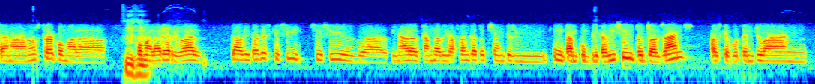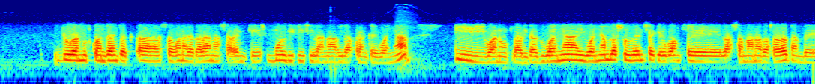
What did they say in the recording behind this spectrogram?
tant a la nostra com a la, Mhm. com a l'àrea rival. La veritat és que sí, sí, sí, al final el camp de Vilafranca tots sabem que és un, un camp complicadíssim, tots els anys, els que portem jugant jugant uns quants anys a, a segona catalana sabem que és molt difícil anar a Vilafranca i guanyar i bueno, la veritat guanyar i guanyar amb la solvència que ho vam fer la setmana passada també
